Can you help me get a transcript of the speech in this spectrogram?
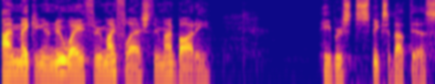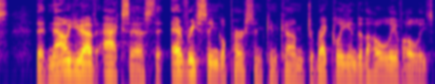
I'm making a new way through my flesh, through my body. Hebrews speaks about this that now you have access that every single person can come directly into the Holy of Holies,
